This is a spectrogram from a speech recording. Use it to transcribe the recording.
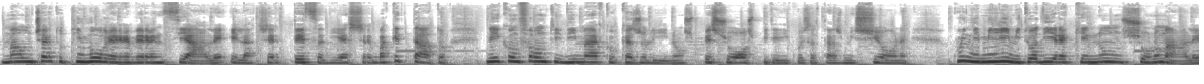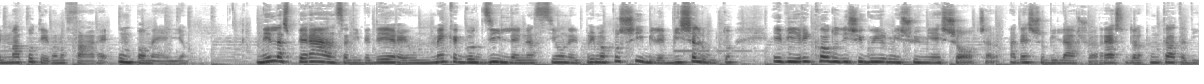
ma un certo timore reverenziale e la certezza di essere bacchettato nei confronti di Marco Casolino, spesso ospite di questa trasmissione, quindi mi limito a dire che non sono male, ma potevano fare un po' meglio. Nella speranza di vedere un Mecha Godzilla in azione il prima possibile, vi saluto e vi ricordo di seguirmi sui miei social. Adesso vi lascio al resto della puntata di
